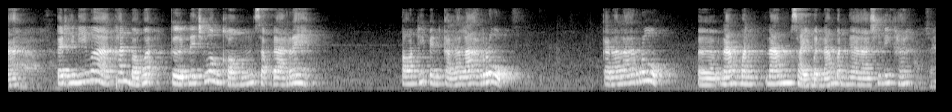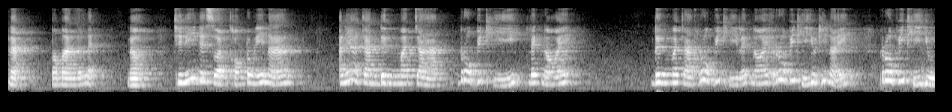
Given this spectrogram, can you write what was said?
นะครับ แต่ทีนี้ว่าท่านบอกว่าเกิดในช่วงของสัปดาห์แรก ตอนที่เป็นกัลละรูปกัลละรูปเอ่อน้ำมันน้ำใสเหมือนน้ำมันงาใช่ไหมคะใช่น่ะประมาณนั้นแหละเนาะทีนี้ในส่วนของตรงนี้นะ อันนี้อาจารย์ดึงมาจากรูปวิถีเล็กน้อย ดึงมาจากรูปวิถีเล็กน้อย รูปวิถีอยู่ที่ไหน รูปวิถีอยู่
